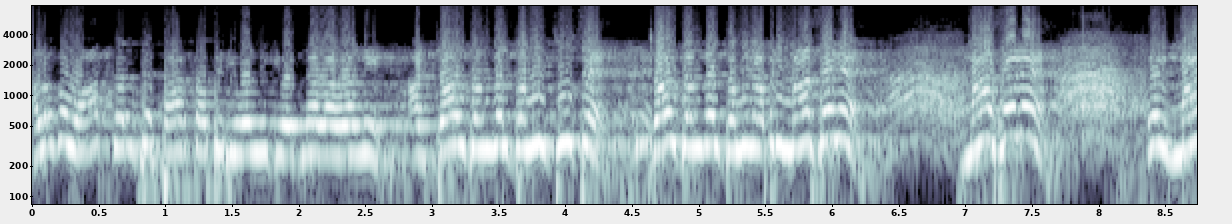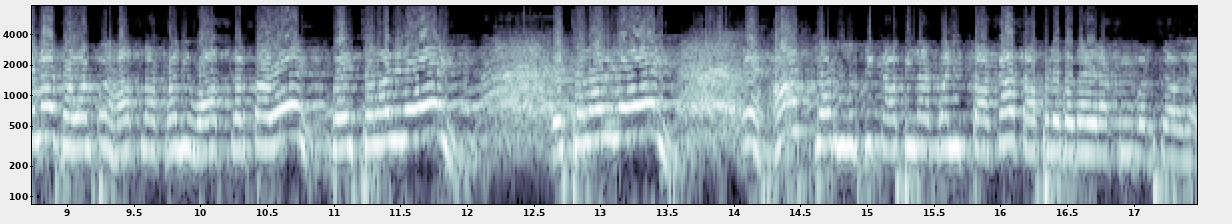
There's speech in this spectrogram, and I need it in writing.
આ લોકો વાત કરે છે પાર તાપી રિવરની યોજના લાવવાની. આ જળ જંગલ જમીન શું છે? જળ જંગલ જમીન આપણી માં છે ને? માં છે ને? કોઈ માના ધવળ પર હાથ નાખવાની વાત કરતા હોય, તો એ ચલાવી લેવાય. એ ચલાવી લેવાય. એ હાથ જળ મૂર્તિ કાપી નાખવાની તાકાત આપણે બધાએ રાખવી પડશે હવે.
